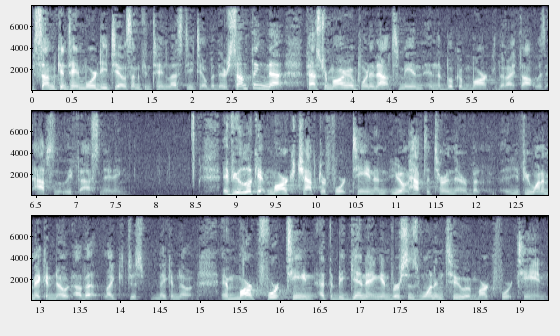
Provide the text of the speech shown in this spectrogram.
some contain more detail, some contain less detail, but there's something that Pastor Mario pointed out to me in, in the book of Mark that I thought was absolutely fascinating. If you look at Mark chapter 14, and you don't have to turn there, but if you want to make a note of it, like just make a note. In Mark 14, at the beginning, in verses 1 and 2 of Mark 14,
